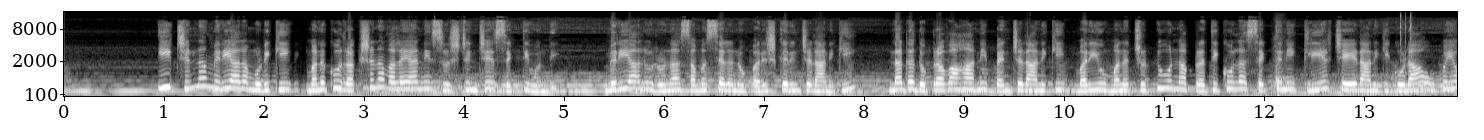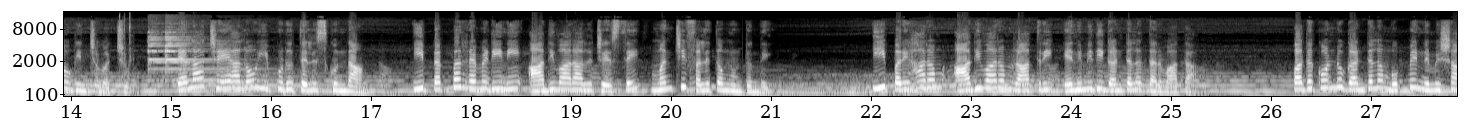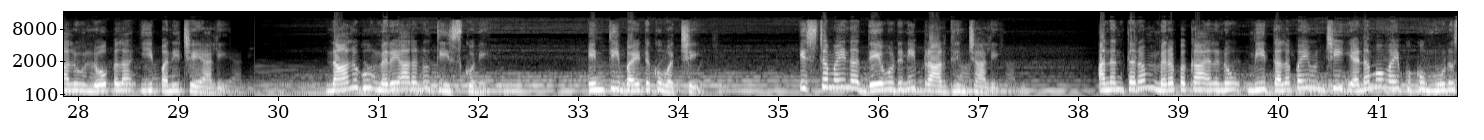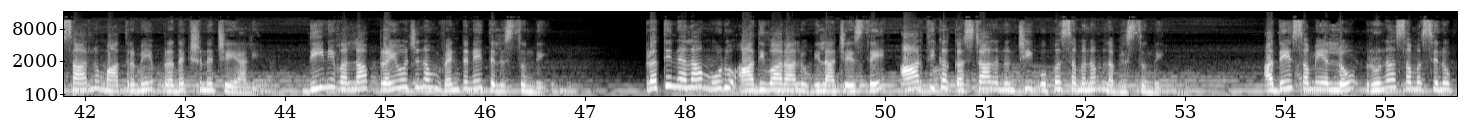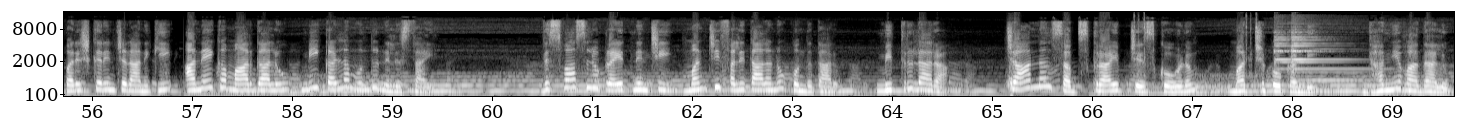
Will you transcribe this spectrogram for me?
ఈ చిన్న మిరియాల ముడికి మనకు రక్షణ వలయాన్ని సృష్టించే శక్తి ఉంది. మిరియాలు రుణ సమస్యలను పరిష్కరించడానికి నగదు ప్రవాహాన్ని పెంచడానికి మరియు మన చుట్టూ ఉన్న ప్రతికూల శక్తిని క్లియర్ చేయడానికి కూడా ఉపయోగించవచ్చు. ఎలా చేయాలో ఇప్పుడు తెలుసుకుందాం. ఈ పెప్పర్ రెమెడీని ఆదివారాలు చేస్తే మంచి ఫలితం ఉంటుంది. ఈ పరిహారం ఆదివారం రాత్రి ఎనిమిది గంటల తర్వాత పదకొండు గంటల ముప్పై నిమిషాలు లోపల ఈ పని చేయాలి. నాలుగు మిరియాలను తీసుకుని ఇంటి బయటకు వచ్చి ఇష్టమైన దేవుడిని ప్రార్థించాలి. అనంతరం మిరపకాయలను మీ తలపై ఉంచి ఎడమవైపుకు మూడుసార్లు మాత్రమే ప్రదక్షిణ చేయాలి. దీనివల్ల ప్రయోజనం వెంటనే తెలుస్తుంది. ప్రతి నెల మూడు ఆదివారాలు ఇలా చేస్తే ఆర్థిక కష్టాల నుంచి ఉపశమనం లభిస్తుంది. అదే సమయంలో రుణ సమస్యను పరిష్కరించడానికి అనేక మార్గాలు మీ కళ్ళ ముందు నిలుస్తాయి. విశ్వాసులు ప్రయత్నించి మంచి ఫలితాలను పొందుతారు. మిత్రులారా ఛానల్ సబ్స్క్రైబ్ చేసుకోవడం మర్చిపోకండి. ధన్యవాదాలు.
